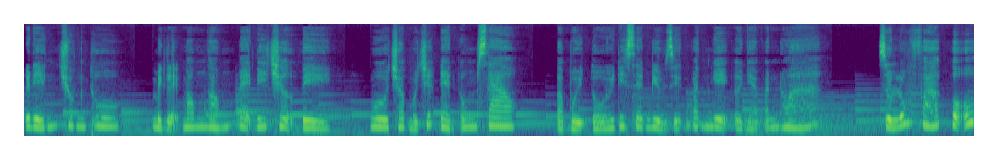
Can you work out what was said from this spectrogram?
cứ đến trung thu, mình lại mong ngóng mẹ đi chợ về, mua cho một chiếc đèn ông sao và buổi tối đi xem biểu diễn văn nghệ ở nhà văn hóa dù lúc phá cỗ,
